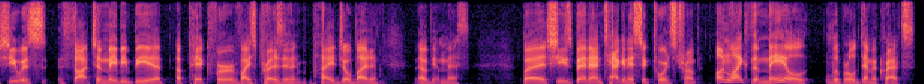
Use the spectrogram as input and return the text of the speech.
she was thought to maybe be a, a pick for vice president by Joe Biden. That would be a mess. But she's been antagonistic towards Trump, unlike the male liberal Democrats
